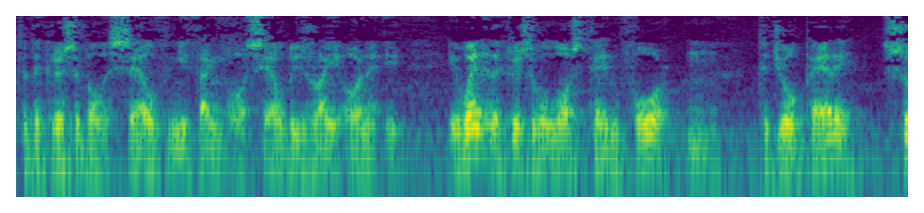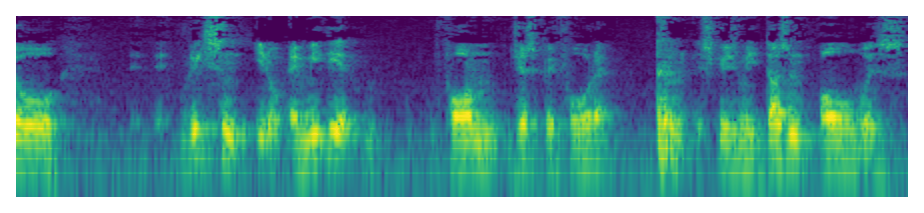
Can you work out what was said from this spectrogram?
to the Crucible itself. And you think, oh, Selby's right on it. He, he went to the Crucible, lost 10-4 hmm. to Joe Perry. So recent, you know, immediate form just before it, excuse me, doesn't always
